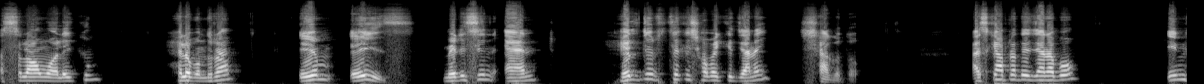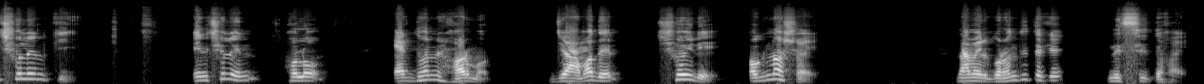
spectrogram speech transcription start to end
আসসালামু আলাইকুম। হ্যালো বন্ধুরা M H medicine and health tips থেকে সবাইকে জানাই স্বাগত। আজকে আপনাদের জানাব ইনসুলিন কি? ইনসুলিন হলো এক ধরনের হরমোন যা আমাদের শরীরে অগ্নাশয় নামের গ্রন্থি থেকে নিঃসৃত হয়।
